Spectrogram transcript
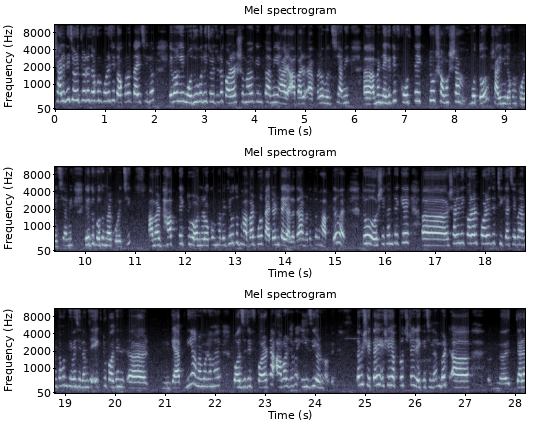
শালিনী চরিত্রটা যখন করেছি তখনও তাই ছিল। এবং এই মধুবনী চরিত্রটা করার সময়ও কিন্তু আমি আর আবার আবারও বলছি, আমি আমার নেগেটিভ করতে একটু সমস্যা হতো শালিনী যখন করেছি, আমি যেহেতু প্রথমবার করেছি। আমার ভাবতে একটু অন্যরকম ভাবে যেহেতু ভাবার পুরো প্যাটার্নটাই আলাদা, আমরা তো তো ভাবতে হয়। তো সেখান থেকে শালিনী করার পরে যে ঠিক আছে, এবার আমি তখন ভেবেছিলাম যে একটু কদিন গ্যাপ নিয়ে আমার মনে হয় পজিটিভ করাটা আমার জন্য ইজিয়ার হবে। তবে সেটাই সেই অ্যাপ্রোচটাই রেখেছিলাম। বাট যারা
